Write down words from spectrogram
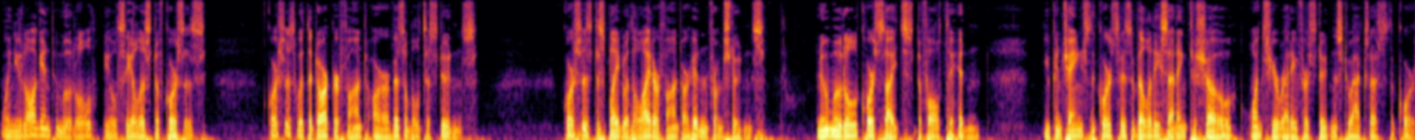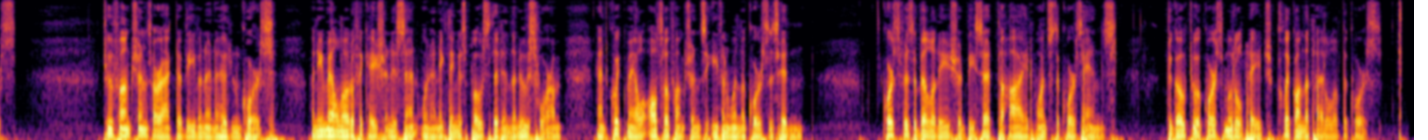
When you log into Moodle, you'll see a list of courses. Courses with a darker font are visible to students. Courses displayed with a lighter font are hidden from students. New Moodle course sites default to hidden. You can change the course visibility setting to show once you're ready for students to access the course. Two functions are active even in a hidden course. An email notification is sent when anything is posted in the news forum, and QuickMail also functions even when the course is hidden. Course visibility should be set to hide once the course ends. To go to a course Moodle page, click on the title of the course.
